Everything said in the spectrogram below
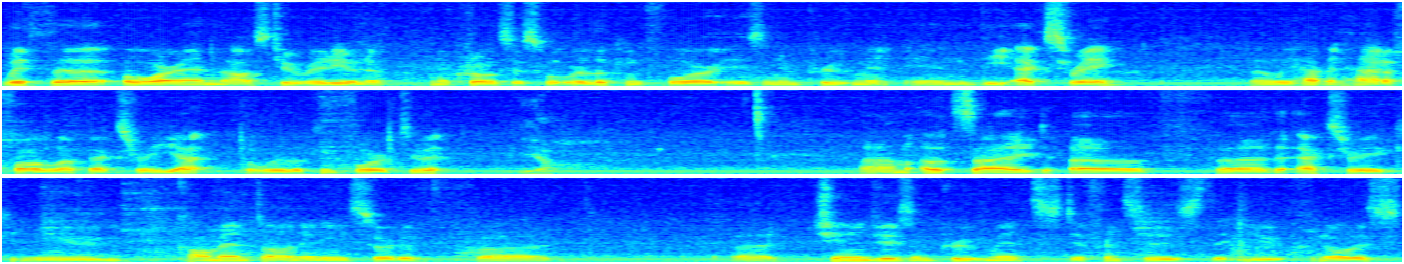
with the ORN, the osteoradionecrosis, what we're looking for is an improvement in the X-ray. And we haven't had a follow-up X-ray yet, but we're looking forward to it. Yeah. Um, outside of uh, the X-ray, can you comment on any sort of uh, uh, changes, improvements, differences that you've noticed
